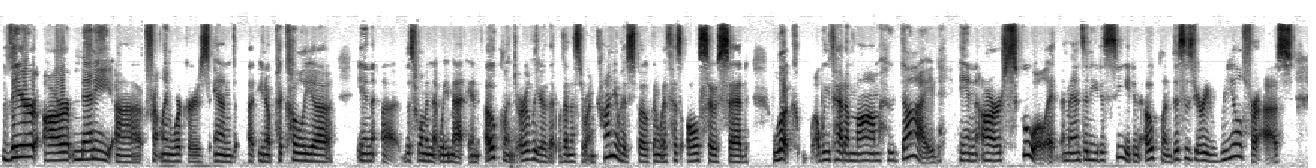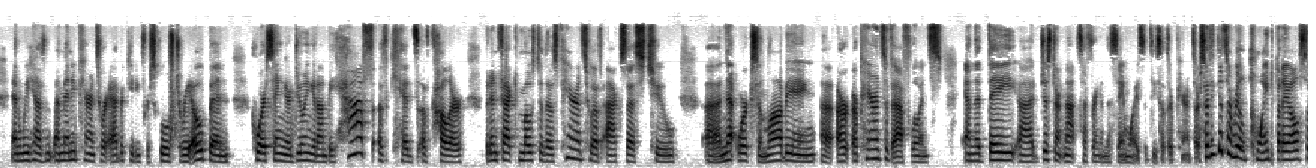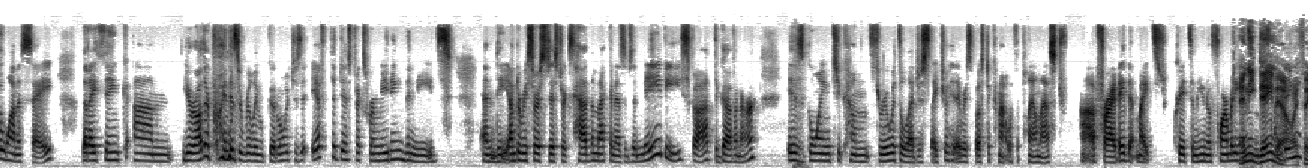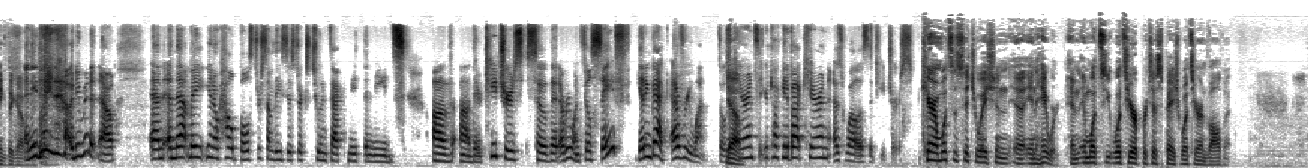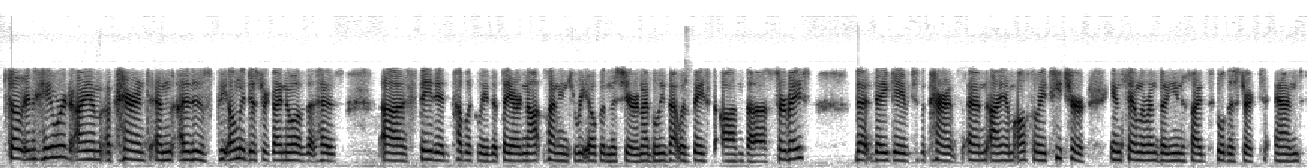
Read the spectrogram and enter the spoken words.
there are many uh, frontline workers and, uh, you know, Pecolia in uh, this woman that we met in Oakland earlier that Vanessa Rancaño has spoken with has also said, look, we've had a mom who died in our school at Manzanita Seed in Oakland. This is very real for us. And we have many parents who are advocating for schools to reopen who are saying they're doing it on behalf of kids of color. But in fact, most of those parents who have access to uh, networks and lobbying uh, are, are, parents of affluence and that they uh, just are not suffering in the same ways that these other parents are. So I think that's a real point. But I also want to say that I think um, your other point is a really good one, which is that if the districts were meeting the needs and the under resourced districts had the mechanisms, and maybe Scott, the governor, is going to come through with the legislature. They were supposed to come out with a plan last uh, Friday that might create some uniformity. Any day funding. now, I think the governor. Any day now, any minute now and and that may you know help bolster some of these districts to in fact meet the needs of uh, their teachers so that everyone feels safe getting back. Everyone. Those yeah. parents that you're talking about karen as well as the teachers. Karen what's the situation uh, in hayward? And, and what's what's your participation? What's your involvement? So in hayward i am a parent and it is the only district i know of that has uh, stated publicly that they are not planning to reopen this year, and I believe that was based on the surveys that they gave to the parents. And I am also a teacher in San Lorenzo Unified School District, and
